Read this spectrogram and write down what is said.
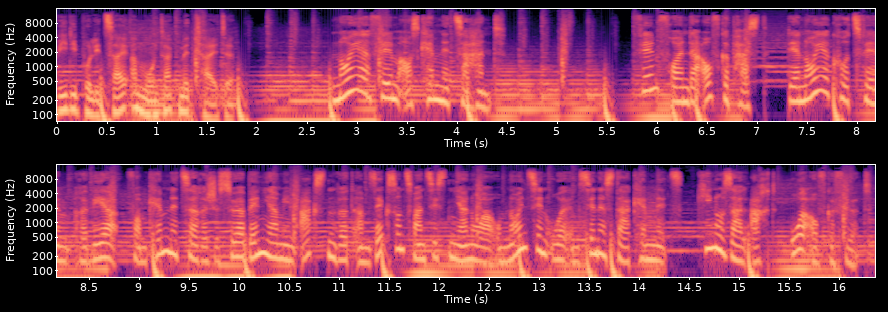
wie die Polizei am Montag mitteilte. Neuer Film aus Chemnitzer Hand. Filmfreunde aufgepasst, der neue Kurzfilm Revier vom Chemnitzer Regisseur Benjamin Axten wird am 26. Januar um 19 Uhr im Cinestar Chemnitz, Kinosaal 8, Uhr aufgeführt.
